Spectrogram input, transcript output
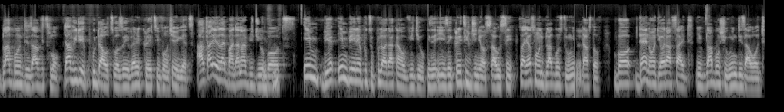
Blackbone deserve it more. That video he put out was a very creative one. Sure you get. I actually like bandana video, but him be, him being able to pull out that kind of video is a, is a creative genius. I would say. So I just want Blackbones to win that stuff. But then on the other side, if Blackbone should win this award.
